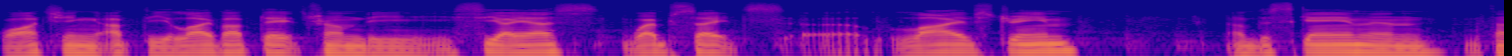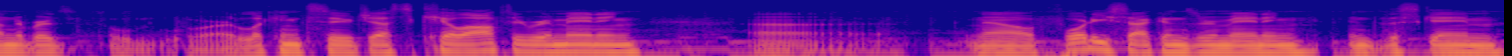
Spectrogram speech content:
watching up the live updates from the CIS website's uh, live stream of this game, and the Thunderbirds are looking to just kill off the remaining now 40 seconds remaining into this game.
